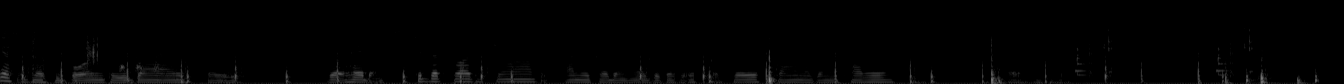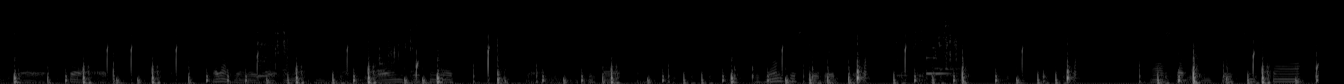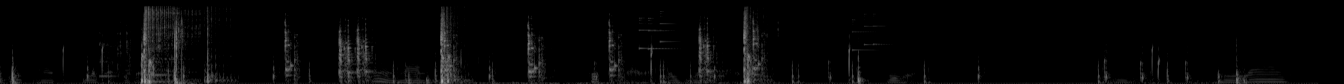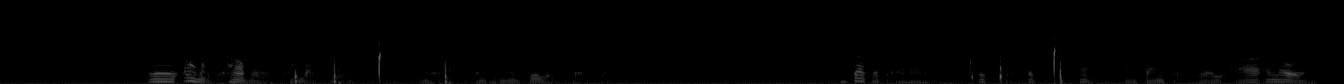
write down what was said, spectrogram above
guess it must be boring to you guys, so go ahead and skip that part if you want, but I'm recording it because it's the first time I'm gonna cover, so Blackback error is what uh, sometimes really are annoying.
